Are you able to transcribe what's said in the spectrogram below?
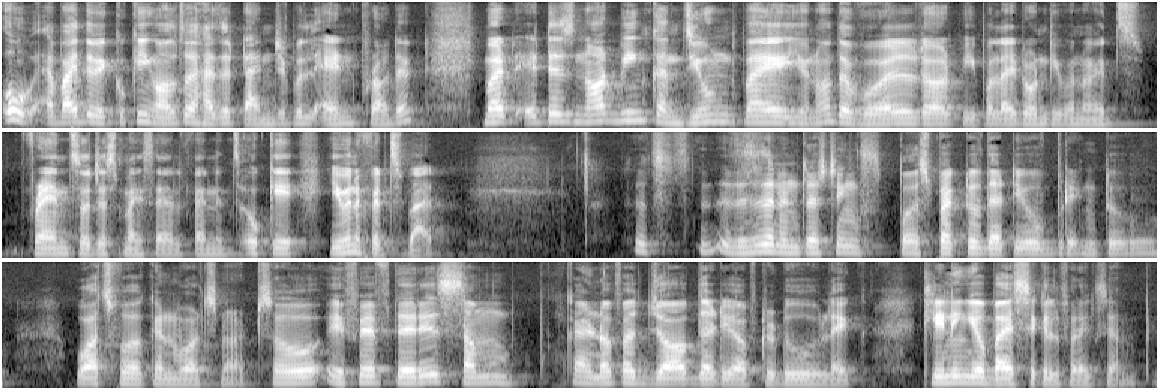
oh uh, by the way cooking also has a tangible end product but it is not being consumed by you know the world or people. I don't even know. It's friends or just myself and it's okay even if it's bad. So it's, this is an interesting perspective that you bring to what's work and what's not. So if if there is some kind of a job that you have to do, like cleaning your bicycle, for example,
